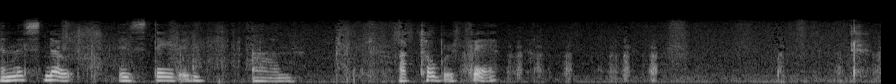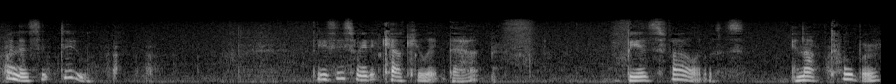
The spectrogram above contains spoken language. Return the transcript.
and this note is dated on October 5th, when is it due? The easiest way to calculate that would be as follows. In October,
